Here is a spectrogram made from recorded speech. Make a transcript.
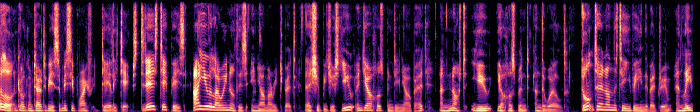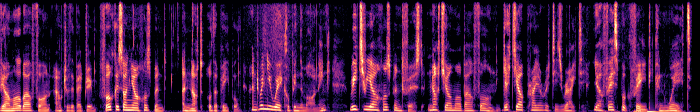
Hello and welcome to How to Be a Submissive Wife Daily Tips. Today's tip is Are you allowing others in your marriage bed? There should be just you and your husband in your bed, and not you, your husband, and the world. Don't turn on the TV in the bedroom and leave your mobile phone out of the bedroom. Focus on your husband and not other people. And when you wake up in the morning, Reach for your husband first, not your mobile phone. Get your priorities right. Your Facebook feed can wait.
